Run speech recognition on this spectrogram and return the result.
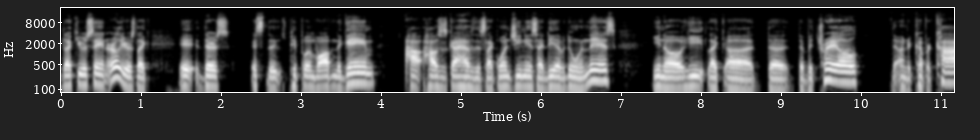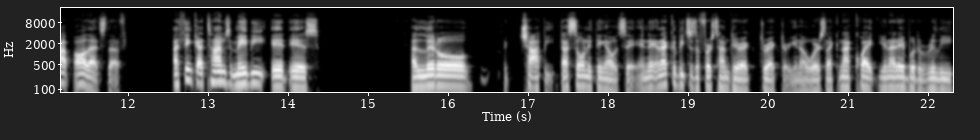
like you were saying earlier. It's like it, there's it's the people involved in the game. How how's this guy have this like one genius idea of doing this? You know, he like uh the the betrayal, the undercover cop, all that stuff. I think at times maybe it is a little like choppy. That's the only thing I would say, and and that could be just a first time direct director, you know, where it's like not quite you're not able to really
